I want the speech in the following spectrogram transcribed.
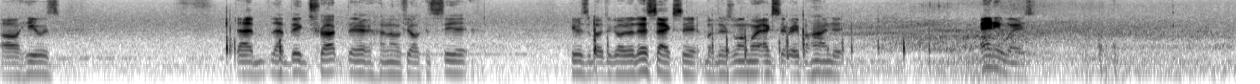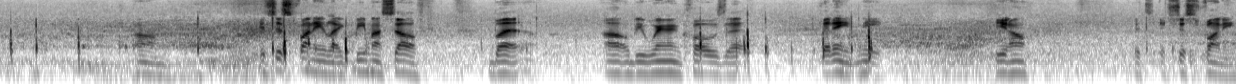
Oh, he was that that big truck there. I don't know if y'all can see it. He was about to go to this exit, but there's one more exit right behind it. Anyways, um, it's just funny, like be myself, but I'll be wearing clothes that that ain't me. You know, it's it's just funny,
